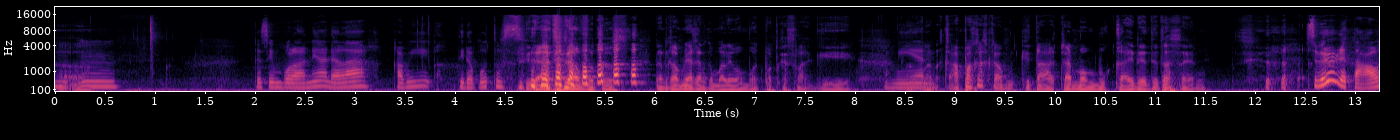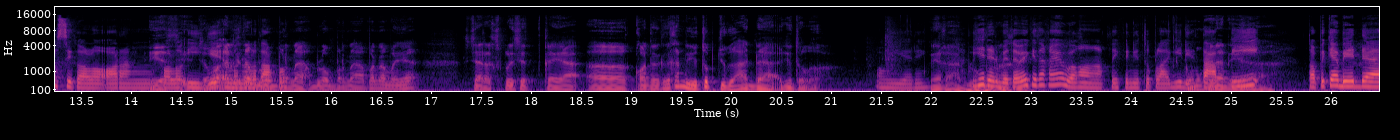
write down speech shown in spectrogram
Heeh. Hmm. kesimpulannya adalah kami tidak putus Tidak tidak putus dan kami akan kembali membuat podcast lagi. Amin. Apakah kami, kita akan membuka identitas sayang? sebenarnya udah tahu sih kalau orang Iya kalau sih. IG Cuma kan kita menurut belum aku pernah belum pernah apa namanya secara eksplisit kayak eh, konten kita kan di YouTube juga ada gitu loh. oh iya deh Ya kan. iya dan btw kita kayak bakal ngaktifin YouTube lagi deh tapi iya. topiknya beda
